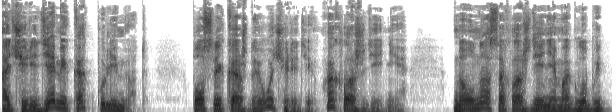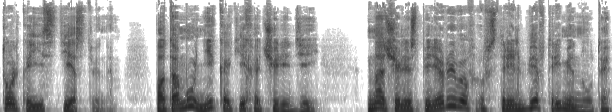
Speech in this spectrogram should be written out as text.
очередями как пулемет. После каждой очереди — охлаждение. Но у нас охлаждение могло быть только естественным, потому никаких очередей. Начали с перерывов в стрельбе в 3 минуты,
